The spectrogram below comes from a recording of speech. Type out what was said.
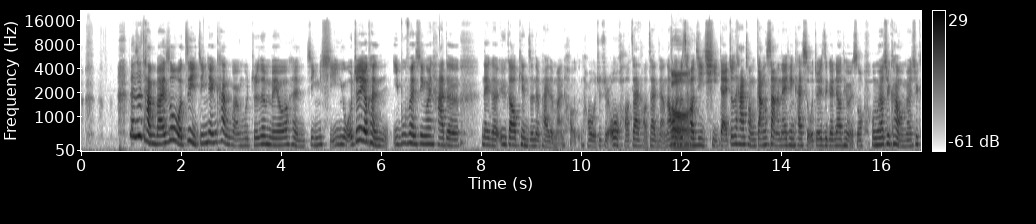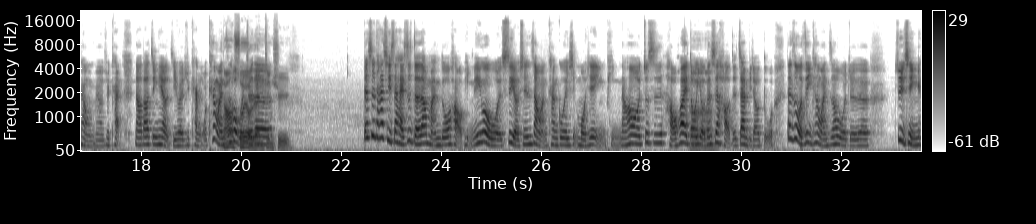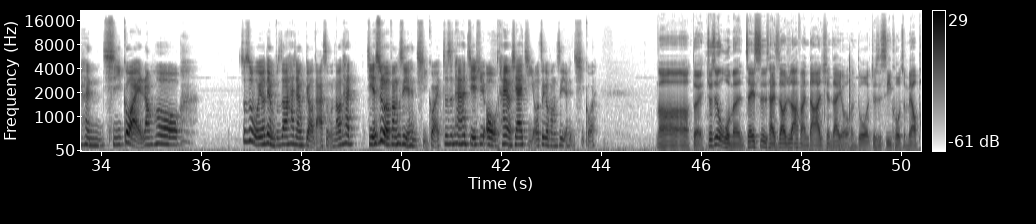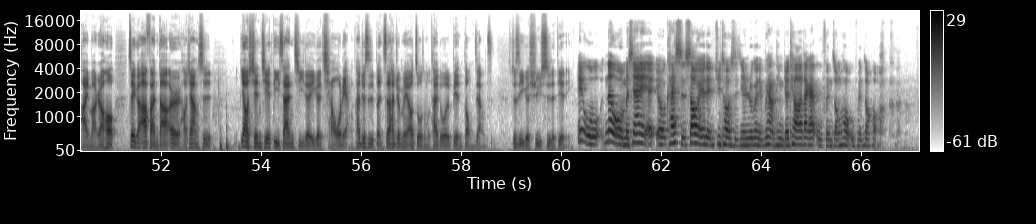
但是坦白说，我自己今天看完，我觉得没有很惊喜，因为我觉得有可能一部分是因为他的。那个预告片真的拍的蛮好的，然后我就觉得哦，好赞好赞这样，然后我就超级期待，oh. 就是他从刚上的那一天开始，我就一直跟廖天伟说，我们要去看，我们要去看，我们要去看，然后到今天有机会去看，我看完之后我觉得，但是他其实还是得到蛮多好评的，因为我是有先上网看过一些某些影评，然后就是好坏都有，oh. 但是好的占比较多，但是我自己看完之后，我觉得剧情很奇怪，然后。就是我有点不知道他想表达什么，然后他结束的方式也很奇怪，就是他要接续哦，他有下一集哦，这个方式也很奇怪。啊啊啊！对，就是我们这一次才知道，就是《阿凡达》现在有很多就是 sequel 准备要拍嘛，然后这个《阿凡达二》好像是要衔接第三集的一个桥梁，它就是本身它就没有要做什么太多的变动，这样子就是一个叙事的电影。哎、欸，我那我们现在有开始稍微有点剧透时间，如果你不想听，你就跳到大概五分钟后，五分钟后。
